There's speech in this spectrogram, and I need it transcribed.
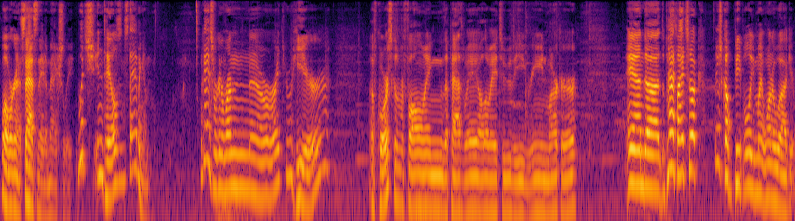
Well, we're gonna assassinate him, actually, which entails stabbing him. Okay, so we're going to run uh, right through here. Of course, because we're following the pathway all the way to the green marker. And uh, the path I took, there's a couple people you might want to uh, get,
